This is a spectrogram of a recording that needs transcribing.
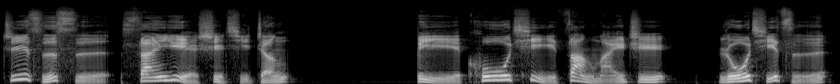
之子死，三月是其征。必哭泣葬埋之，如其子。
